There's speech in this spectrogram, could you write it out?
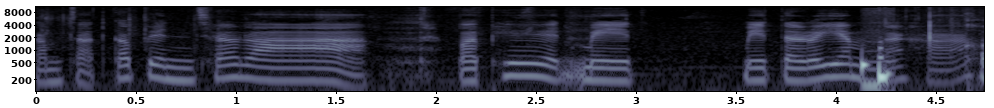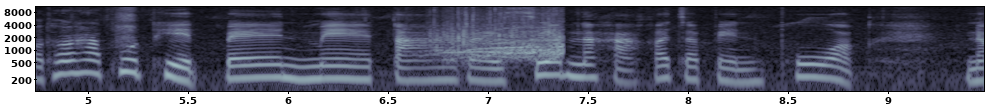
กำจัดก็เป็นเชื้อรา ประเภทเมเมตาเรียมนะคะ ขอโทษค่ะพูดผิดเป็นเมตาไรเซียมนะคะ ก็จะเป็นพวกน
